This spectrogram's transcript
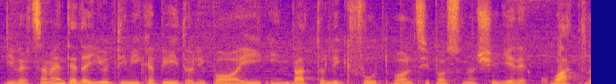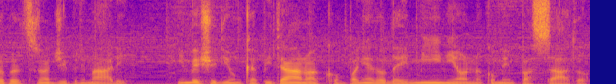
Diversamente dagli ultimi capitoli, poi, in Battle League Football si possono scegliere 4 personaggi primari, invece di un capitano accompagnato dai minion come in passato.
